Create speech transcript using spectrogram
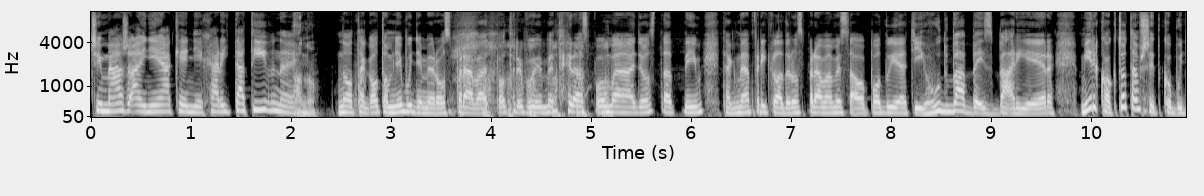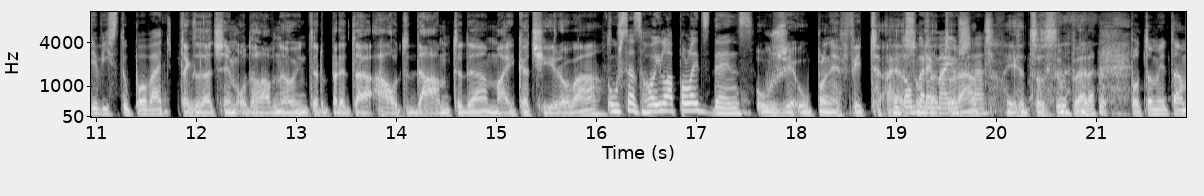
Či máš aj nejaké necharitatívne? Áno. No tak o tom nebudeme rozprávať, potrebujeme teraz pomáhať ostatným. Tak napríklad rozprávame sa o podujatí Hudba bez bariér. Mirko, kto tam všetko bude vystupovať? Tak začnem od hlavného interpreta a od dám teda, Majka Čírová. Už sa zhojila po Let's Dance. Už je úplne fit a ja Dobre, som za to Majuša. rád. Je to super. Potom je tam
